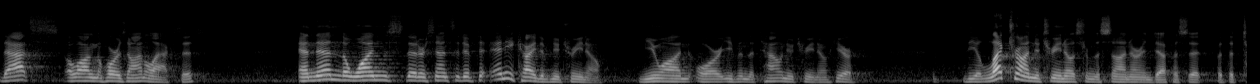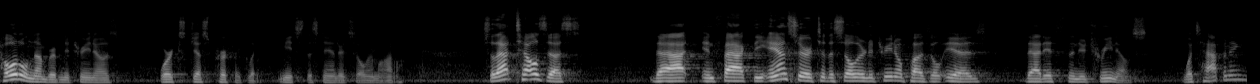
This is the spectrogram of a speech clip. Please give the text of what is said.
that's along the horizontal axis. And then the ones that are sensitive to any kind of neutrino, muon or even the tau neutrino here. The electron neutrinos from the sun are in deficit, but the total number of neutrinos works just perfectly, meets the standard solar model. So that tells us that, in fact, the answer to the solar neutrino puzzle is that it's the neutrinos. What's happening?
